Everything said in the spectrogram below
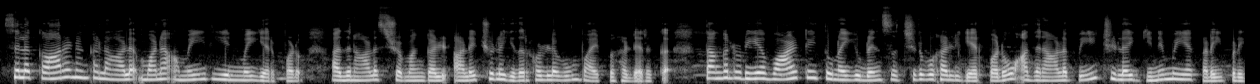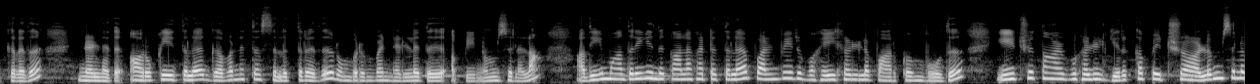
சில காரணங்களால் மன அமைதியின்மை ஏற்படும். அதனால சிரமங்கள் அலைச்சலை எதிர்கொள்ளவும் வாய்ப்புகள் இருக்கு. தங்களுடைய வாழ்க்கை துணையுடன் சச்சரவுகள் ஏற்படும். அதனால பேச்சில் இனிமையை கடைபிடிக்கிறது நல்லது. ஆரோக்கியத்தில் கவனத்தை செலுத்துறது ரொம்ப ரொம்ப நல்லது அப்படின்னும் சொல்லலாம். அதே மாதிரி இந்த காலகட்டத்தில் பல்வேறு வகைகளில் பார்க்கும்போது ஏற்றத்தாழ்வுகள் இருக்க பெற்றாலும் சில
